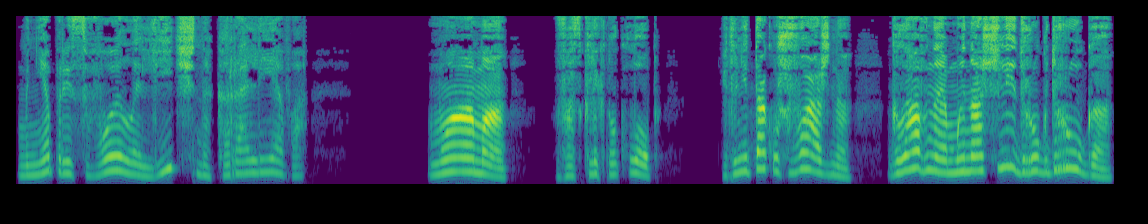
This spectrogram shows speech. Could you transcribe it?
мне присвоила лично королева. «Мама!» — воскликнул Клоп. «Это не так уж важно. Главное, мы нашли друг друга».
